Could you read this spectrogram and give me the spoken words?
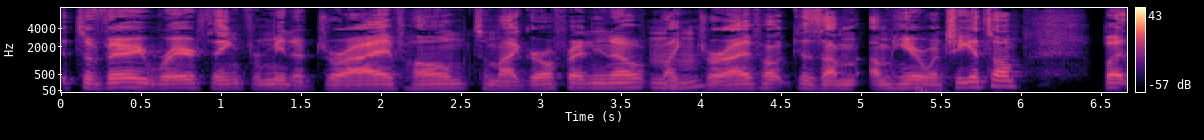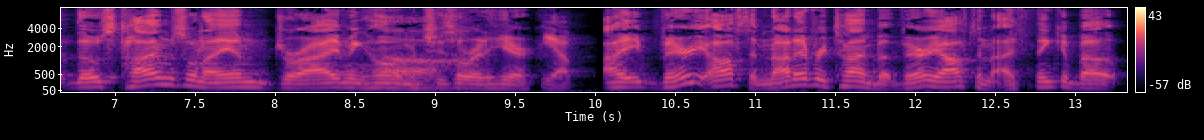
It's a very rare thing for me to drive home to my girlfriend. You know, Mm-hmm. like drive home because I'm I'm here when she gets home. But those times when I am driving home and she's already here, yep. I very often, not every time, but very often, I think about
